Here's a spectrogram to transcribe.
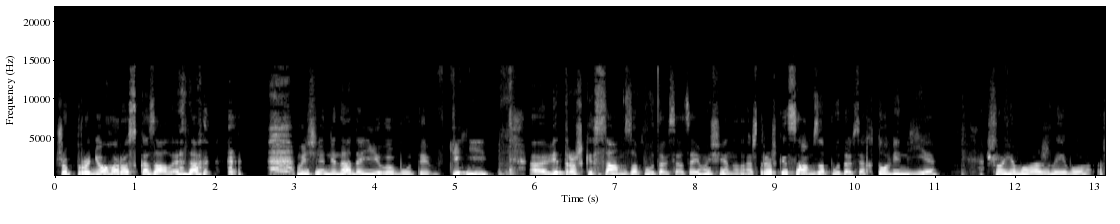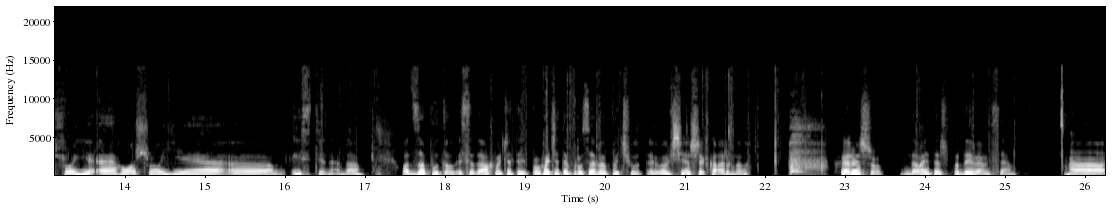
щоб про нього розказали. Да? Мужчині надоїло бути в тіні. Він трошки сам запутався, цей мужчина наш трошки сам запутався, хто він є, що йому важливо, що є его, що є е, істине. Да? От запуталися, да? хочете, хочете про себе почути. Взагалі шикарно. Хорошо, давайте ж подивимося. А,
